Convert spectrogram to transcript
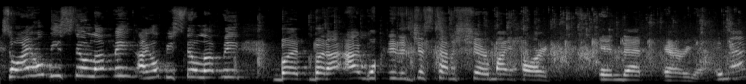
So I hope you still love me. I hope you still love me. But but I, I wanted to just kind of share my heart in that area. Amen.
